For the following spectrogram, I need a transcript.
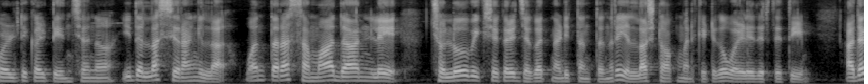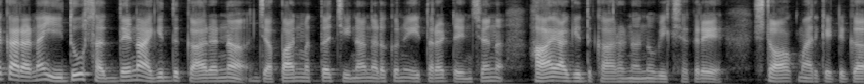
ಪೊಲಿಟಿಕಲ್ ಟೆನ್ಷನ್ ಇದೆಲ್ಲ ಸಿರಂಗಿಲ್ಲ. ಒಂಥರ ಸಮಾಧಾನಲೇ ಚಲೋ ವೀಕ್ಷಕರೇ ಜಗತ್ತು ನಡೀತಂತಂದರೆ ಎಲ್ಲ ಸ್ಟಾಕ್ ಮಾರ್ಕೆಟ್ಗೆ ಒಳ್ಳೇದಿರ್ತೈತಿ. ಅದ ಕಾರಣ ಇದು ಸದ್ಯನ ಆಗಿದ್ದ ಕಾರಣ, ಜಪಾನ್ ಮತ್ತು ಚೀನಾ ನಡಕನು ಈ ಥರ ಟೆನ್ಷನ್ ಹಾಯ್ ಆಗಿದ್ದ ಕಾರಣನೂ ವೀಕ್ಷಕರೇ ಸ್ಟಾಕ್ ಮಾರ್ಕೆಟ್ಗೆ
